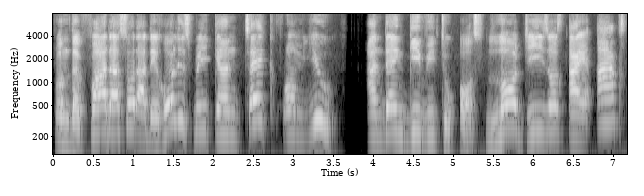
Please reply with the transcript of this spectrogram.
from the Father so that the Holy Spirit can take from you and then give it to us. Lord Jesus, I ask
